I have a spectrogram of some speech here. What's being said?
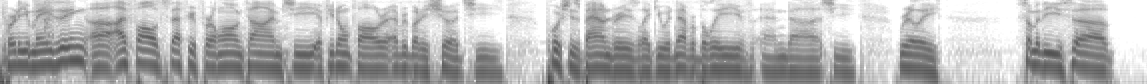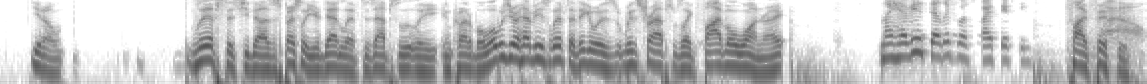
Pretty amazing. Uh, I followed Stefi for a long time. She, if you don't follow her, everybody should. She pushes boundaries like you would never believe, and uh, she really, some of these, uh, you know, lifts that she does, especially your deadlift, is absolutely incredible. What was your heaviest lift? I think it was with straps was like 501, right? My heaviest deadlift was 550. 550. Wow.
